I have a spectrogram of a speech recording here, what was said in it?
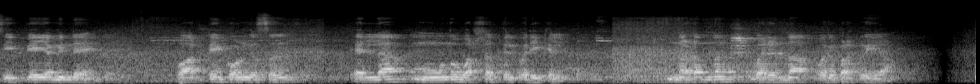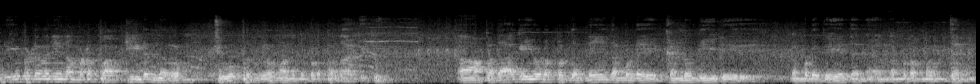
സി പി ഐ എമ്മിന്റെ പാർട്ടി കോൺഗ്രസ് എല്ലാ മൂന്ന് വർഷത്തിൽ ഒരിക്കൽ നടന്ന് വരുന്ന ഒരു പ്രക്രിയയാണ്. പ്രിയപ്പെട്ടവരെ നമ്മുടെ പാർട്ടിയുടെ നിറം ചുവപ്പ് നിറമാണ് നമ്മുടെ പതാകയ്ക്ക് ആ പതാകയോടൊപ്പം തന്നെ നമ്മുടെ കണ്ണുനീര് നമ്മുടെ വേദന നമ്മുടെ മർദ്ദനം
